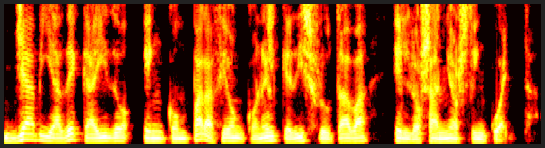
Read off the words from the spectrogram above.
ya había decaído en comparación con el que disfrutaba en los años 50.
